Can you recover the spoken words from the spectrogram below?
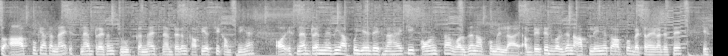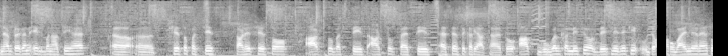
तो आपको क्या करना है स्नैपड्रैगन चूज़ करना है। स्नैपड्रैगन काफ़ी अच्छी कंपनी है, और स्नैपड्रैगन में भी आपको ये देखना है कि कौन सा वर्जन आपको मिल रहा है। अपडेटेड वर्जन आप लेंगे तो आपको बेटर रहेगा। जैसे स्नैपड्रैगन एक बनाती है छः सौ पच्चीस साढ़े छः सौ, आठ सौ बत्तीस, आठ सौ पैंतीस ऐसे ऐसे करके आता है। तो आप गूगल कर लीजिए और देख लीजिए कि जब मोबाइल ले रहे हैं तो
